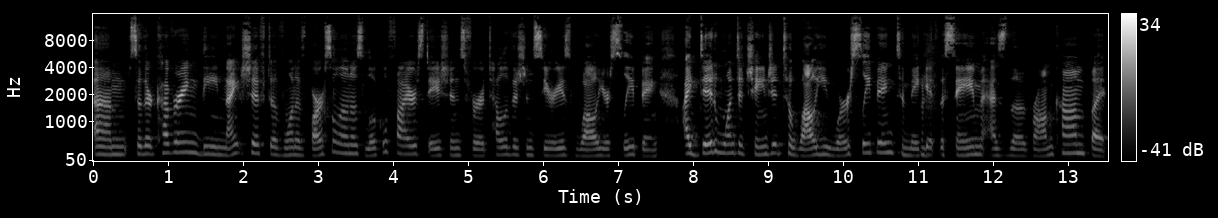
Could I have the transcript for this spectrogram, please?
Um, so they're covering the night shift of one of Barcelona's local fire stations for a television series while you're sleeping. I did want to change it to while you were sleeping to make it the same as the rom com, but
